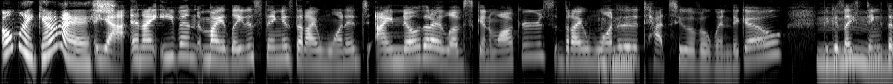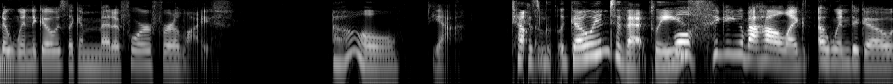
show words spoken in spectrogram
Oh my gosh. Yeah, and I even my latest thing is that I wanted I know that I love skinwalkers, but I wanted Mm-hmm. a tattoo of a wendigo because I think that a Mm. wendigo is like a metaphor for life. Oh. Yeah. Tell go into that, please. Well, thinking about how like a wendigo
